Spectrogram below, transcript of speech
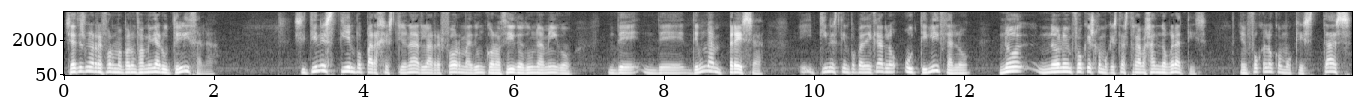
Si haces una reforma para un familiar, utilízala si tienes tiempo para gestionar la reforma de un conocido, de un amigo, de, de, una empresa, y tienes tiempo para dedicarlo, utilízalo. No, no lo enfoques como que estás trabajando gratis. Enfócalo como que estás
